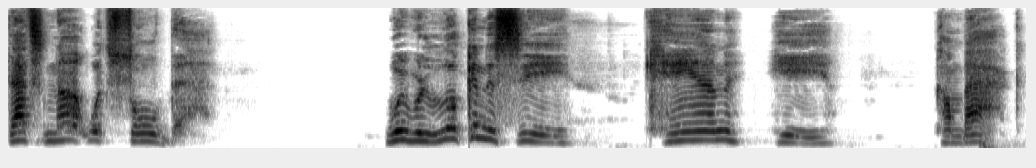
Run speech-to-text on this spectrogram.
That's not what sold that. We were looking to see can he come back?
